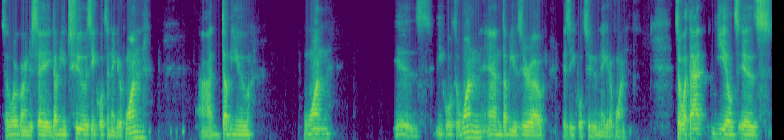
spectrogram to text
So we're going to say W2 is equal to negative 1. Uh, W1 is equal to 1, and W0 is equal to negative 1. So what that yields is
